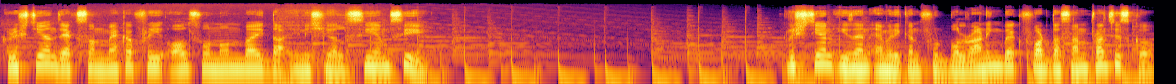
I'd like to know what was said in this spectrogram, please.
Christian Jackson McCaffrey also known by the initial CMC. Christian is an American football running back for the San Francisco.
